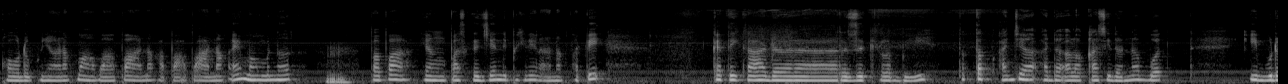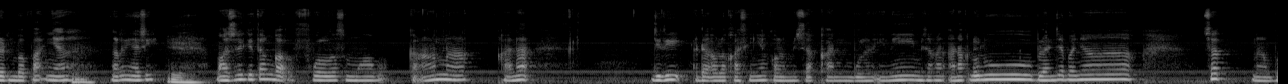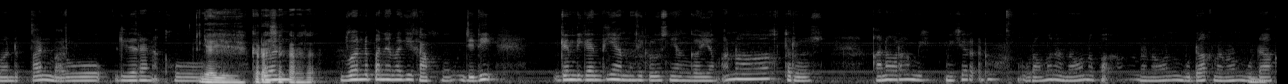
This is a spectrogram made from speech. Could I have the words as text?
kalau udah punya anak mah apa-apa anak apa-apa anak emang bener Hmm. papa yang pas gajian dipikirin anak tapi ketika ada rezeki lebih tetap aja ada alokasi dana buat ibu dan bapaknya. Ngerti gak sih? Iya. maksudnya kita nggak full semua ke anak karena jadi ada alokasinya kalau misalkan bulan ini misalkan anak dulu belanja banyak. Set nah bulan depan baru giliran aku. Iya iya iya. Kerasa Bulan- kerasa. bulan depannya lagi kamu. Jadi ganti-gantian siklusnya nggak yang anak terus. Karena orang mi- mikir aduh orang mana nanaon apa nanaon budak nanaon budak.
